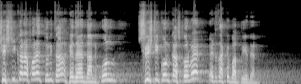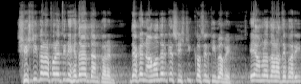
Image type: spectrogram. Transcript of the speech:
সৃষ্টি করার পরে তিনি তার হেদায়ত দান। কোন সৃষ্টি কোন কাজ করবে, এটা তাকে বাতলিয়ে দেন। সৃষ্টি করার পরে তিনি হেদায়ত দান করেন। দেখেন, আমাদেরকে সৃষ্টি করছেন কীভাবে? এই আমরা দাঁড়াতে পারি,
